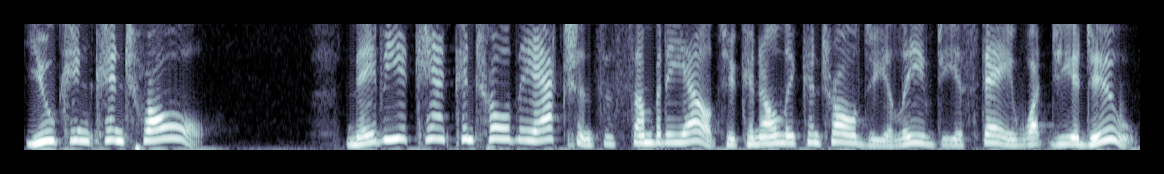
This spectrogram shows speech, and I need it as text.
you can control. Maybe you can't control the actions of somebody else. You can only control do you leave, do you stay, what do you do?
